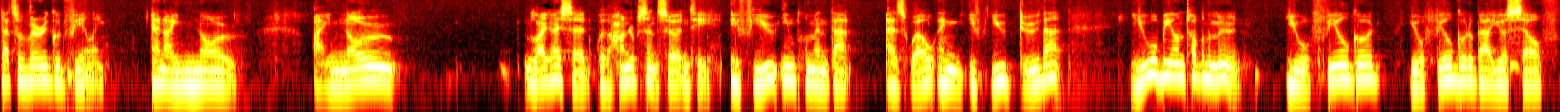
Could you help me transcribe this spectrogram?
That's a very good feeling. And I know, I know like I said, with 100% certainty, if you implement that as well, and if you do that, you will be on top of the moon. You will feel good. You'll feel good about yourself.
